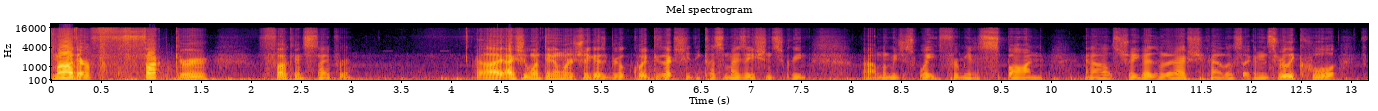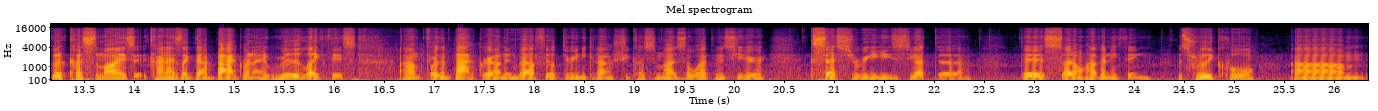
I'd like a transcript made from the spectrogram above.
Motherfucker. Fucking sniper. Uh, actually, one thing I want to show you guys real quick is actually the customization screen. Um, let me just wait for me to spawn, and I'll show you guys what it actually kind of looks like. And it's really cool. If you go to customize, it kind of has like that background. I really like this um, for the background in Battlefield 3, and you can actually customize the weapons here, accessories. You got the this. I don't have anything. It's really cool. Um,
